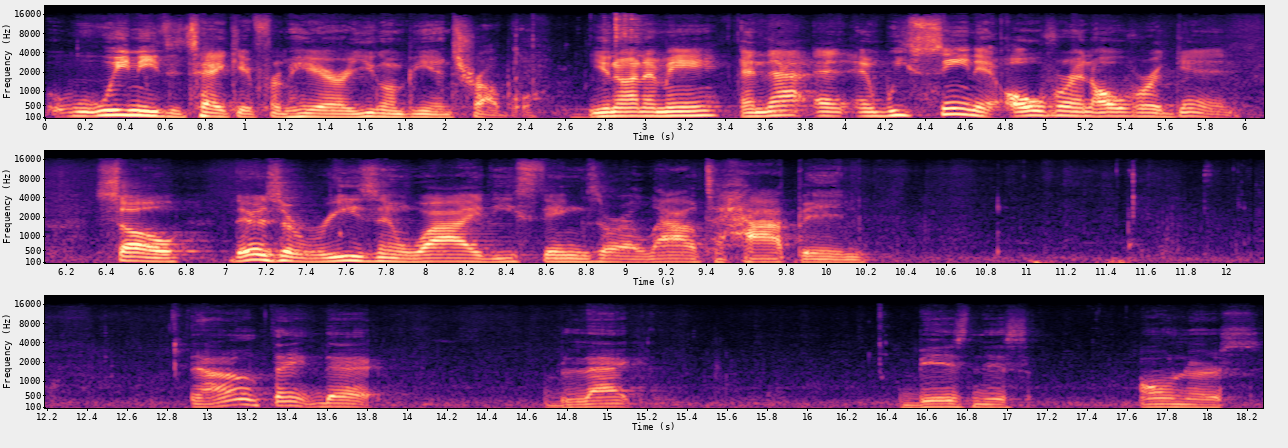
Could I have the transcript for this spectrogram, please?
we need to take it from here or you're going to be in trouble. You know what I mean? And that and, and we've seen it over and over again. So there's a reason why these things are allowed to happen. And I don't think that black business owners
